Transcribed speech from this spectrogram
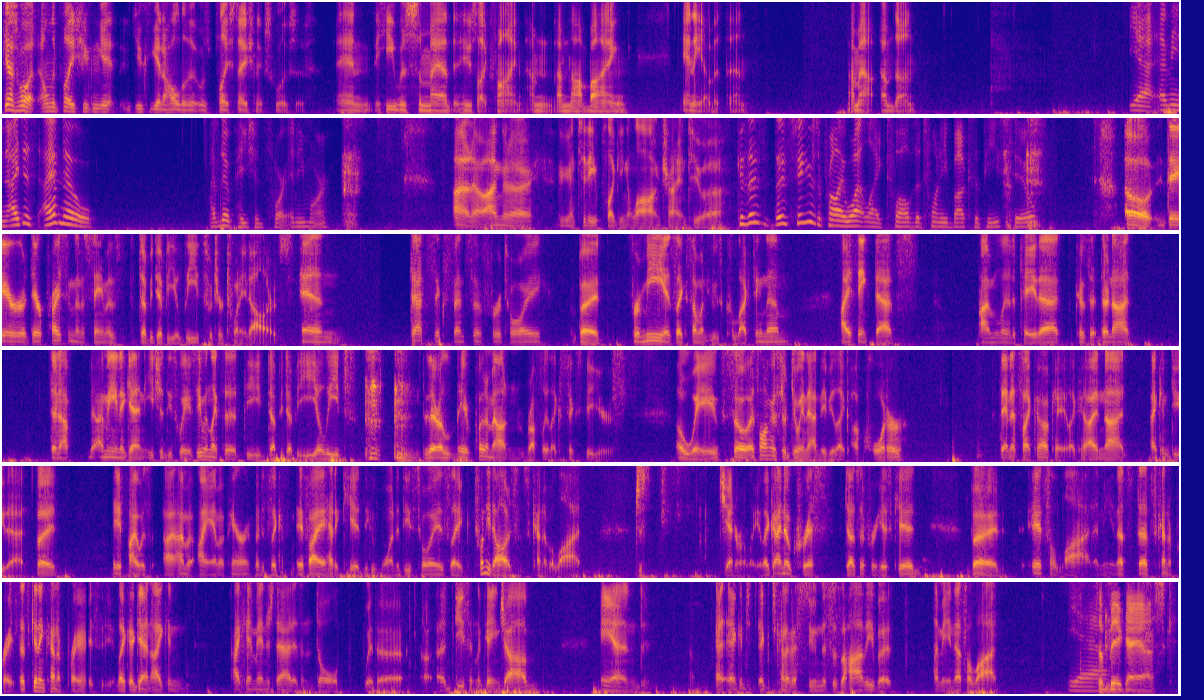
guess what? Only place you can get you could get a hold of it was PlayStation exclusive, and he was so mad that he was like, "Fine, I'm I'm not buying any of it. Then I'm out. I'm done." Yeah, I mean, I just I have no I have no patience for it anymore. I don't know. I'm gonna continue plugging along, trying to. uh Because those those figures are probably what like twelve to twenty bucks a piece too. Oh, they're they're pricing them the same as the WWE Elites, which are twenty dollars, and that's expensive for a toy. But for me, as like someone who's collecting them, I think that's I'm willing to pay that because they're not they're not. I mean, again, each of these waves, even like the the WWE Elites, they're they put them out in roughly like six figures a wave. So as long as they're doing that, maybe like a quarter, then it's like okay, like I'm not I can do that. But if I was, I, I'm, a, I am a parent, but it's like if, if I had a kid who wanted these toys, like twenty dollars is kind of a lot, just generally. Like I know Chris does it for his kid, but it's a lot. I mean, that's that's kind of price. That's getting kind of pricey. Like again, I can I can manage that as an adult with a, a decently paying job, and I, I, can, I can kind of assume this is a hobby, but I mean that's a lot. Yeah. It's a big ask.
